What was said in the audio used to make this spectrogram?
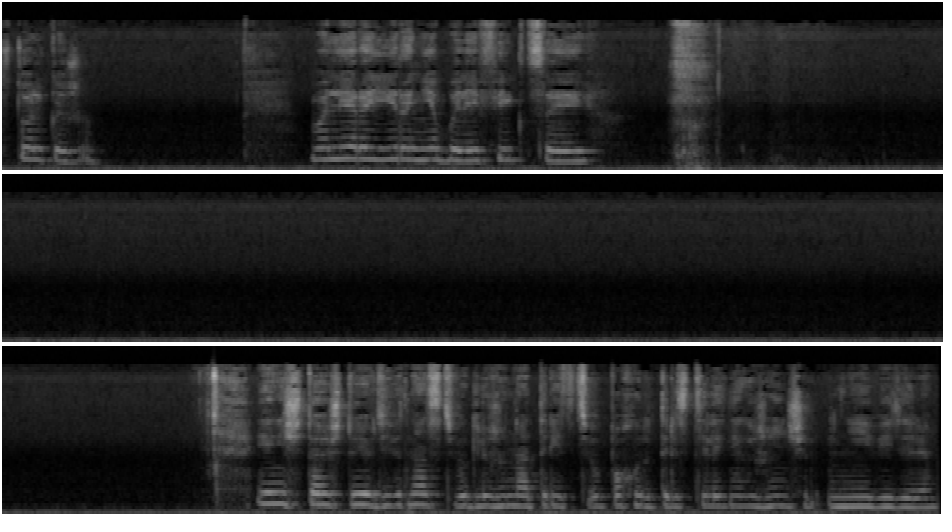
Столько же. Валера и Ира не были фикцией. Я не считаю, что я в 19 выгляжу на 30. Вы, походу, 30-летних женщин не видели.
